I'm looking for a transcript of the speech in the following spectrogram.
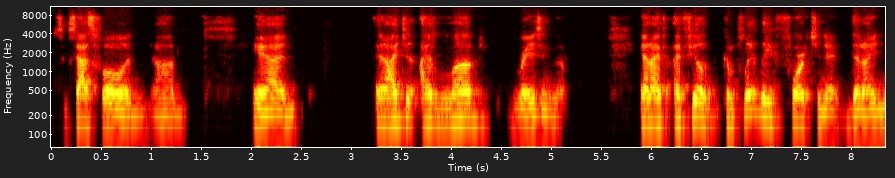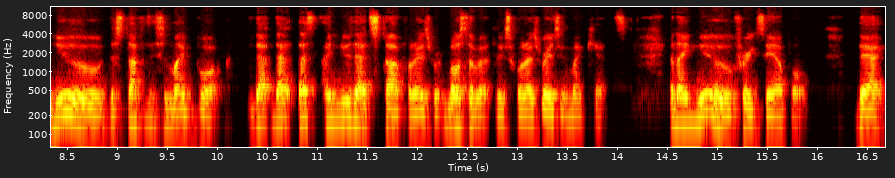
successful and um, and and I just I loved raising them, and I, I feel completely fortunate that I knew the stuff that's in my book that that that's I knew that stuff when I was most of it at least when I was raising my kids, and I knew, for example, that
